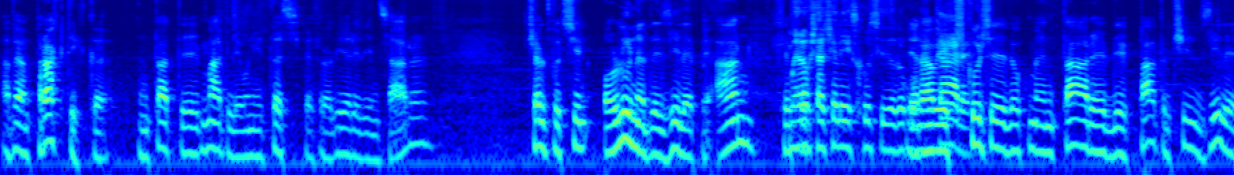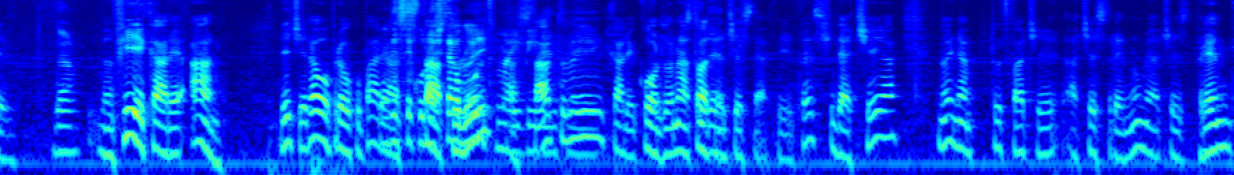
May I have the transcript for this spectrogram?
Aveam practică în toate marile unități petroliere din țară, cel puțin o lună de zile pe an. Se Mai erau fă- și acele excursii de erau documentare. excursii de documentare de 4-5 zile Da. în fiecare an. Deci era o preocupare Unde a se cunoșteau statului, mult mai a bine statului între care coordona toate studenți. aceste activități și de aceea noi ne-am putut face acest renume, acest brand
